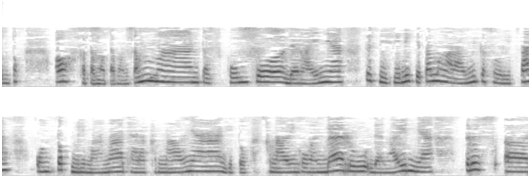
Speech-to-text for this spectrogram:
untuk oh ketemu teman-teman, terus kumpul dan lainnya. Terus di sini kita mengalami kesulitan untuk gimana cara kenalnya gitu, kenal lingkungan baru dan lainnya. Terus eh,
